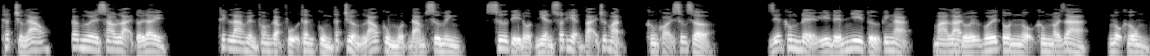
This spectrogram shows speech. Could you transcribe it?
thất trưởng lão, các ngươi sao lại tới đây? Thích la huyền phong gặp phụ thân cùng thất trưởng lão cùng một đám sư minh, sư tỷ đột nhiên xuất hiện tại trước mặt, không khỏi s ư n g sở diễn không để ý đến nhi tử kinh ngạc, mà là đối với tôn nộ không nói ra nộ không,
